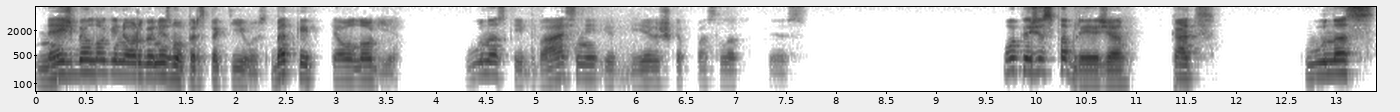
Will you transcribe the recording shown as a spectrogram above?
Ne iš biologinio organizmo perspektyvos, bet kaip teologija. Kūnas kaip dvasinė ir dieviška paslaptis. Popiežius pabrėžia, kad kūnas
